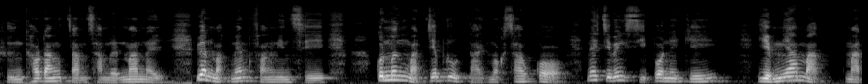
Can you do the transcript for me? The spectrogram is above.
หึงเขาดังจำสามเดือนมาในเลื่อนหมักแมงฝังนินสีคนเมืองหมัดเจ็บลูดตายหมอกเศร้าก่อในจีเบงสีปอนในเกเหยียบยาหมัก มัด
